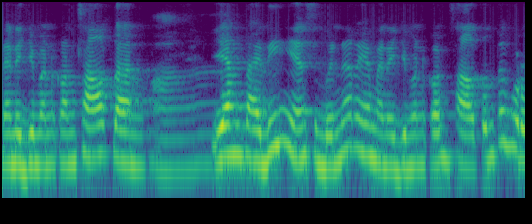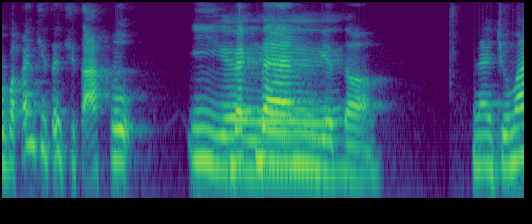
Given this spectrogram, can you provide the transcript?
manajemen konsultan Ah. yang tadinya sebenarnya manajemen konsultan tuh merupakan cita-cita aku iya, back iya, then iya, iya. gitu. Nah cuma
